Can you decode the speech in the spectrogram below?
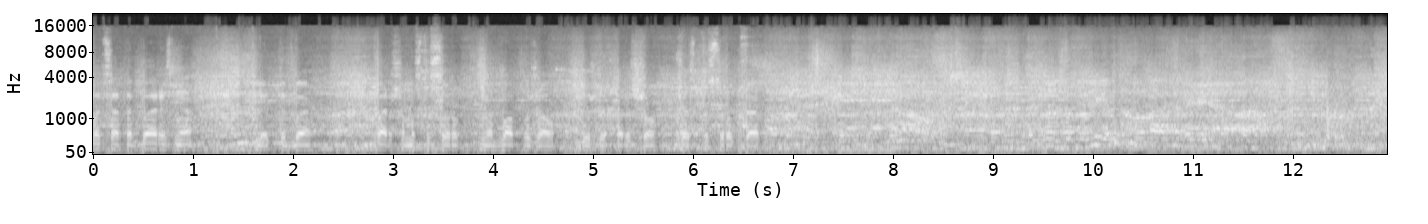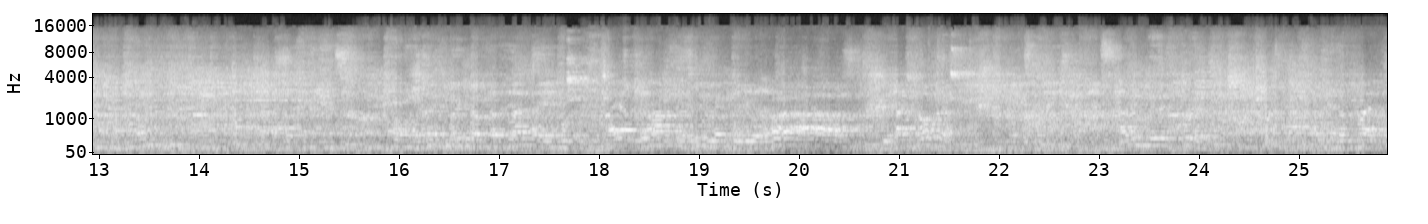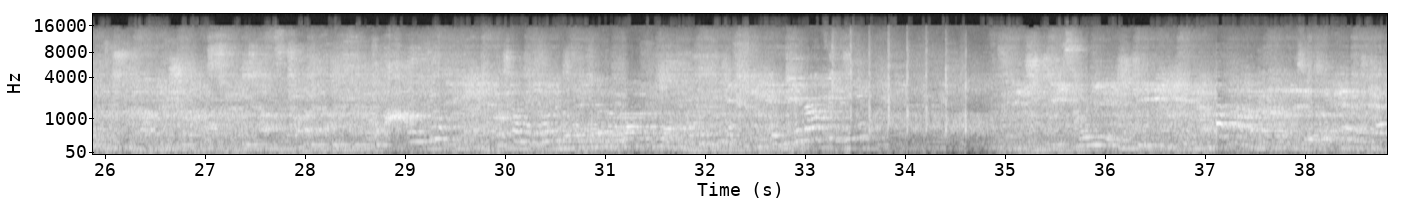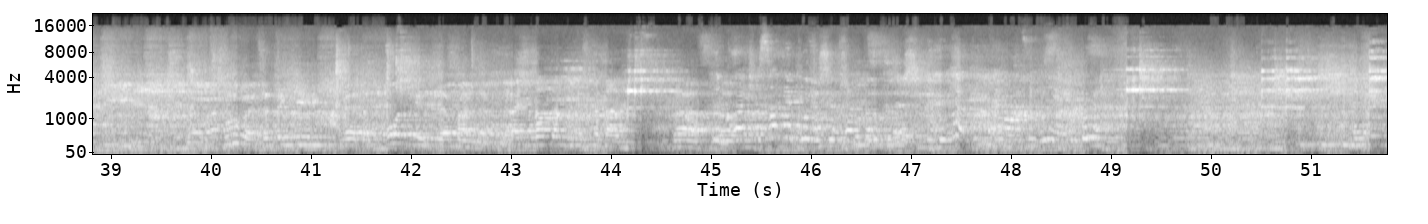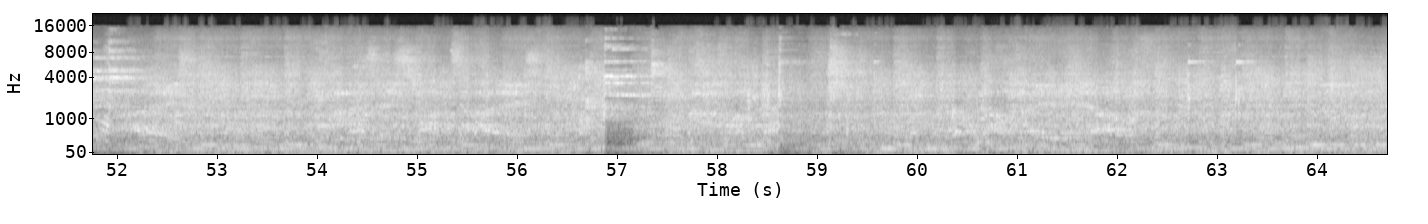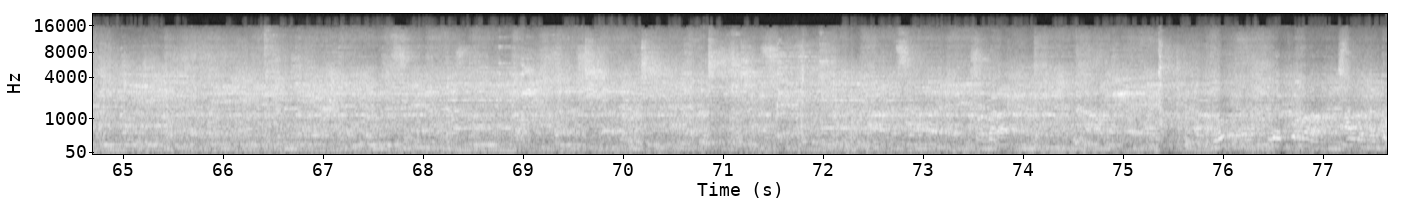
20 березня для тебе. Першому 140 на 2 пожав дуже хорошо. Це 145. А я 12 зімних курю. І так добре. А він не курить. Слухай, це такий подвиг для мене. Завтра буде спитання. Тут два часа не куриш і вже пустиш. 내꺼가 사는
